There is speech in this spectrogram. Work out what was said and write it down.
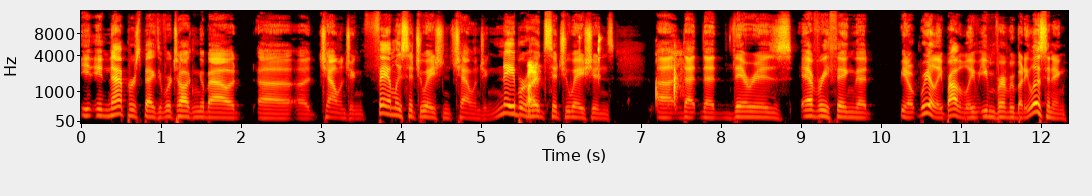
in, in that perspective, we're talking about uh, uh, challenging family situations, challenging neighborhood situations. Uh, that that there is everything that you know, really, probably even for everybody listening,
